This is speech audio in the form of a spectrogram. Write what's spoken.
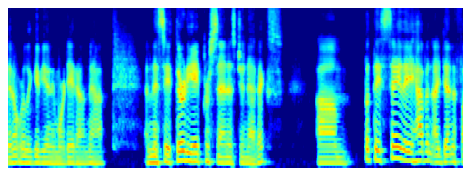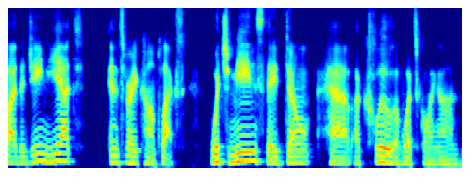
They don't really give you any more data on that. And they say 38% is genetics. Um, but they say they haven't identified the gene yet, and it's very complex, which means they don't have a clue of what's going on.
